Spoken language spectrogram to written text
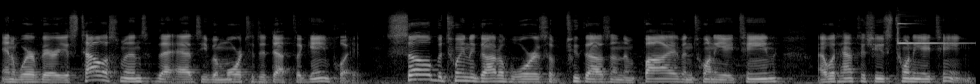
and wear various talismans that adds even more to the depth of gameplay. So between the God of Wars of 2005 and 2018, I would have to choose 2018.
